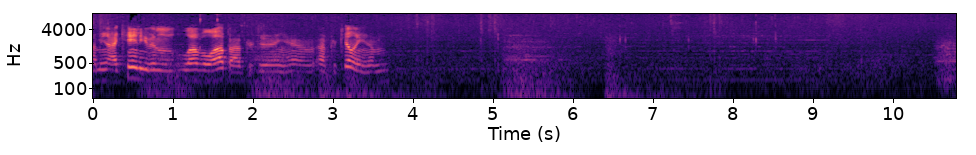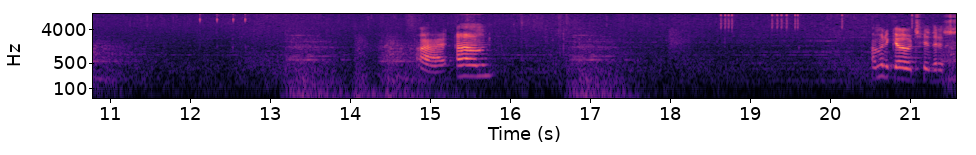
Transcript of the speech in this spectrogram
I mean, I can't even level up after doing him, after killing him. Alright, um... I'm gonna go to this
